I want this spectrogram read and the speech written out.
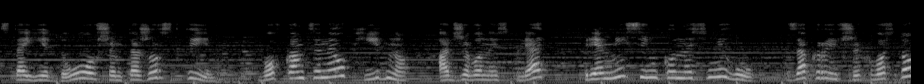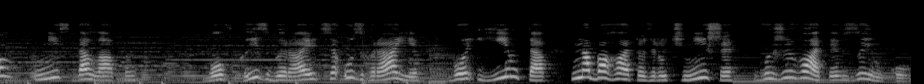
стає довшим та жорстким. Вовкам це необхідно, адже вони сплять прямісінько на снігу, закривши хвостом ніс та лапи. Вовки збираються у зграї, бо їм так набагато зручніше виживати взимку.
